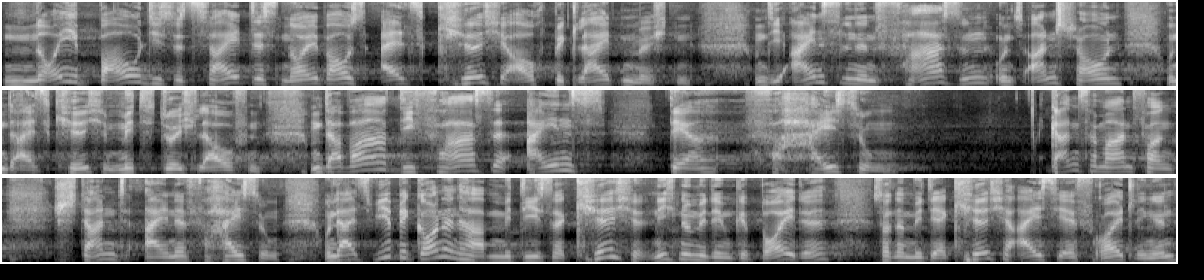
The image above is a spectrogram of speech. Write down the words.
Neubau, diese Zeit des Neubaus als Kirche auch begleiten möchten und die einzelnen Phasen uns anschauen und als Kirche mit durchlaufen. Und da war die Phase eins der Verheißung. Ganz am Anfang stand eine Verheißung. Und als wir begonnen haben mit dieser Kirche, nicht nur mit dem Gebäude, sondern mit der Kirche ICF Reutlingen,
